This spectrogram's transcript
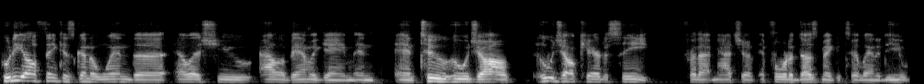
Who do y'all think is going to win the LSU Alabama game? And and two, who would y'all who would y'all care to see for that matchup if Florida does make it to Atlanta? Do you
